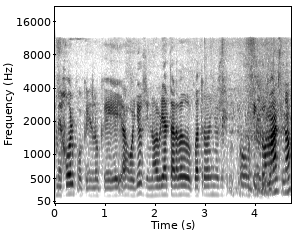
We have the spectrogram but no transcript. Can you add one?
mejor porque es lo que hago yo, si no habría tardado cuatro años o cinco más, ¿no?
